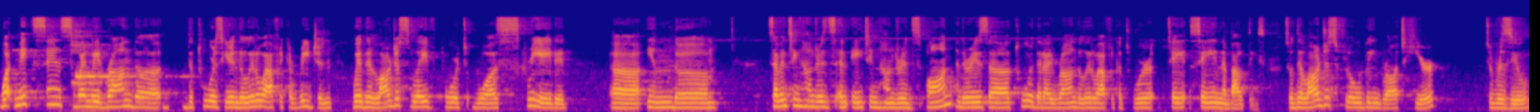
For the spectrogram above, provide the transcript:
What makes sense when we run the, the tours here in the Little Africa region where the largest slave port was created uh, in the 1700s and 1800s on. And there is a tour that I run, the Little Africa tour, saying about this. So the largest flow being brought here to Brazil,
